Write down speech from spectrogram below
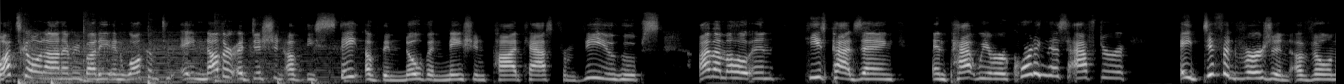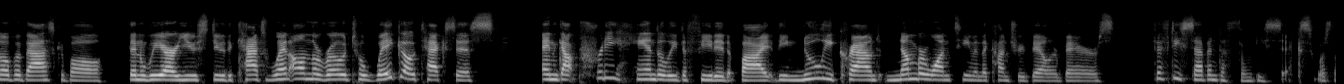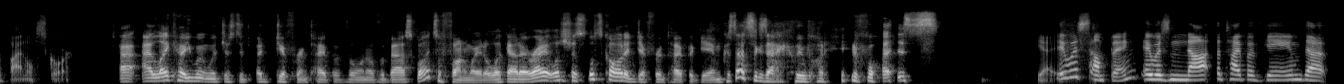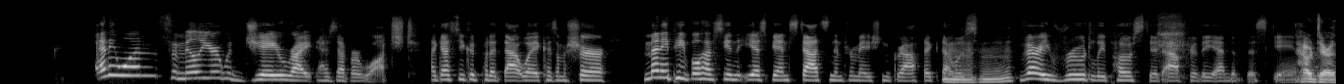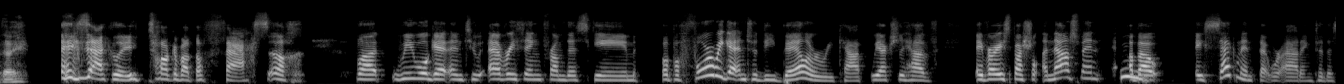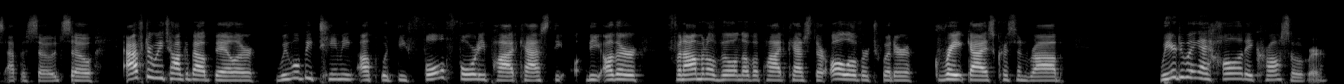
What's going on, everybody, and welcome to another edition of the State of the Nova Nation podcast from VU Hoops. I'm Emma Houghton. He's Pat Zhang. And Pat, we are recording this after a different version of Villanova basketball than we are used to. The Cats went on the road to Waco, Texas, and got pretty handily defeated by the newly crowned number one team in the country, Baylor Bears. 57 to 36 was the final score. I, I, like how you went with just a, a, different type of Villanova basketball. That's a fun way to look at it, right? Let's just let's call it a different type of game because that's exactly what it was. Yeah, it was something. It was not the type of game that anyone familiar with Jay Wright has ever watched. I guess you could put it that way because I'm sure many people have seen the ESPN stats and information graphic that mm-hmm. was very rudely posted after the end of this game. How dare they? Exactly. Talk about the facts. Ugh but we will get into everything from this game. But before we get into the Baylor recap, we actually have a very special announcement Ooh. about a segment that we're adding to this episode. So after we talk about Baylor, we will be teaming up with the Full 40 podcast, the the other phenomenal Villanova podcast. They're all over Twitter. Great guys, Chris and Rob. We are doing a holiday crossover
